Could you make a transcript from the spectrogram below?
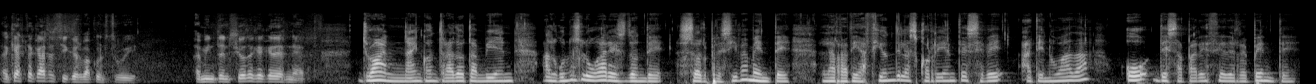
aquesta casa sí que es va construir amb intenció de que quedés net. Joan ha encontrado también algunos lugares donde, sorpresivamente, la radiación de las corrientes se ve atenuada o desaparece de repente.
